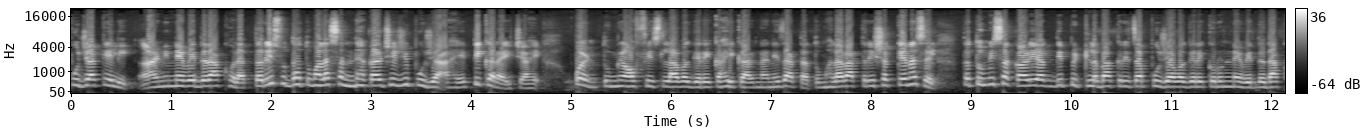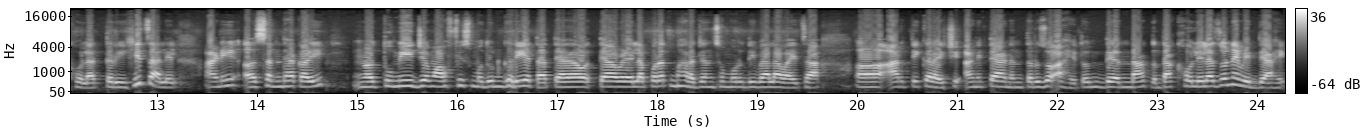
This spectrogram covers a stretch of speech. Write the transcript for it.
पूजा केली आणि नैवेद्य दाखवला तरी सुद्धा तुम्हाला संध्याकाळची जी पूजा आहे ती करायची आहे. पण तुम्ही ऑफिसला वगैरे काही कारणाने जाता तुम्हाला रात्री शक्य नसेल तर तुम्ही सकाळी अगदी पिठलं भाकरीचा पूजा वगैरे करून नैवेद्य दाखवला तरीही चालेल. आणि संध्याकाळी तुम्ही जेव्हा ऑफिसमधून घरी येता त्या त्यावेळेला परत महाराजांसमोर दिवा लावायचा आरती करायची आणि त्यानंतर जो आहे तो दाख- दाखवलेला जो नैवेद्य आहे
